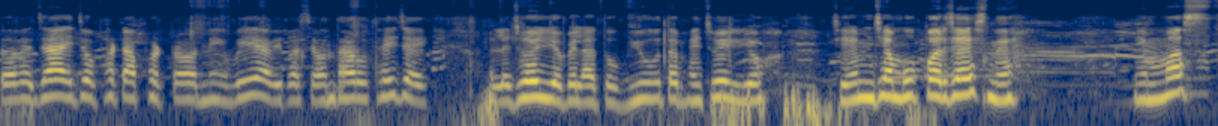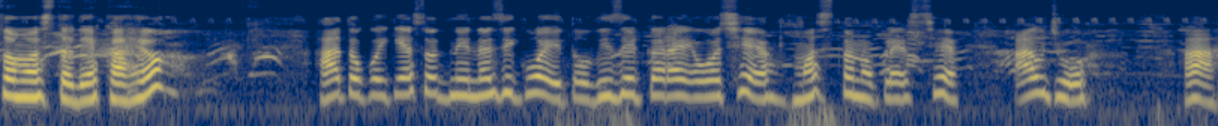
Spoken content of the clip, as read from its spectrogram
તો હવે જાય જો ફટાફટની વે આવી પાસે અંધારું થઈ જાય. એટલે જોઈ લો પેલા તો વ્યૂ તમે જોઈ લ્યો. જેમ જેમ ઉપર જઈશ ને એ મસ્ત મસ્ત દેખાય હો. હા, તો કોઈ કેશોદની નજીક હોય તો વિઝિટ કરાય એવો છે. મસ્તનો પ્લેસ છે. આવજો. હા.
